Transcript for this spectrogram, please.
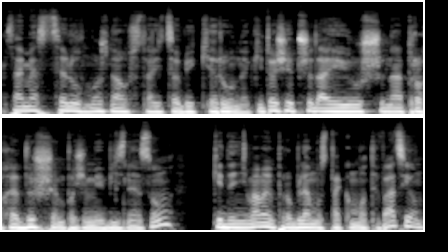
Zamiast celów można ustalić sobie kierunek i to się przydaje już na trochę wyższym poziomie biznesu, kiedy nie mamy problemu z taką motywacją,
